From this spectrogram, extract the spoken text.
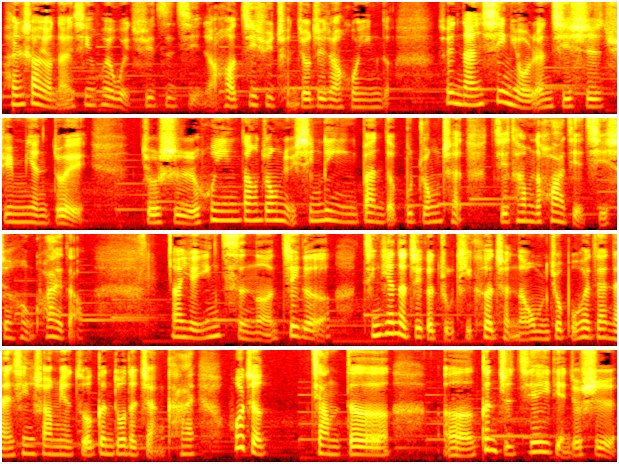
很少有男性会委屈自己，然后继续成就这段婚姻的。所以男性有人其实去面对。就是婚姻当中女性另一半的不忠诚，其实他们的化解其实很快的。那也因此呢，这个今天的这个主题课程呢，我们就不会在男性上面做更多的展开，或者讲的呃更直接一点，就是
